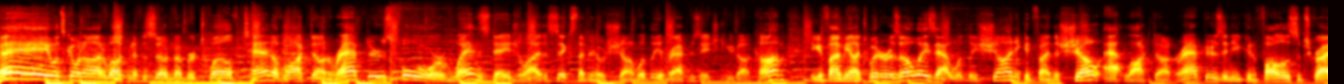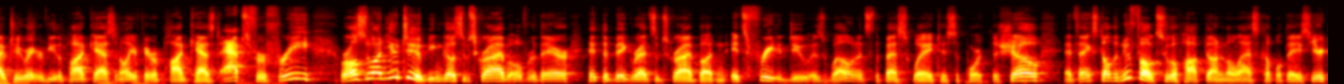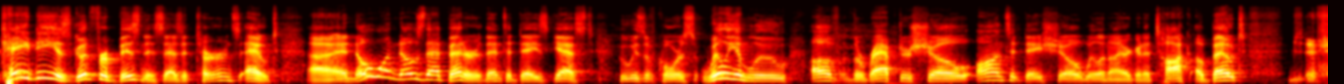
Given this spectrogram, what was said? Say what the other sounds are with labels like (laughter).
Hey, what's going on? Welcome to episode number 1210 of Locked On Raptors for Wednesday, July the 6th. I'm your host, Sean Woodley of RaptorsHQ.com. You can find me on Twitter as always, at Woodley Sean. You can find the show at Locked On Raptors, and you can follow, subscribe to, rate, review the podcast, and all your favorite podcast apps for free. We're also on YouTube. You can go subscribe over there, hit the big red subscribe button. It's free to do as well, and it's the best way to support the show. And thanks to all the new folks who have hopped on in the last couple days here. KD is good for business, as it turns out. Uh, and no one knows that better than today's guest, who is, of course, William Lou of The Raptors Show. On today's show, Will and I are going to talk about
